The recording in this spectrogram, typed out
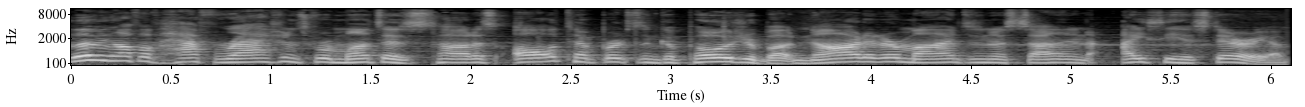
Living off of half rations for months has taught us all temperance and composure, but gnawed at our minds in a silent and icy hysteria.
